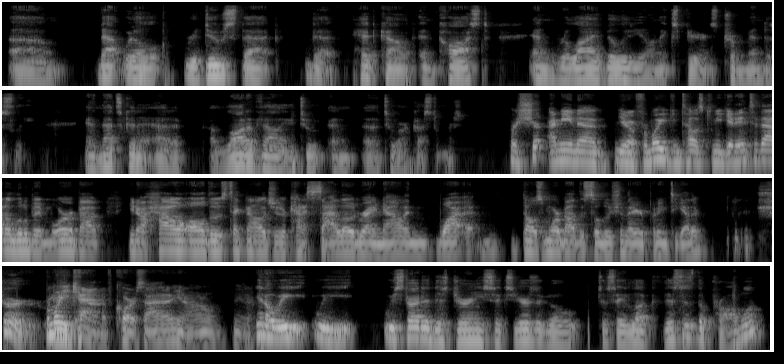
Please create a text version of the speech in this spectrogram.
um, that will reduce that that headcount and cost and reliability on experience tremendously, and that's going to add a, a lot of value to and uh, to our customers. For sure. I mean, uh, you know, from what you can tell us, can you get into that a little bit more about, you know, how all those technologies are kind of siloed right now and why tell us more about the solution that you're putting together? Sure. From what you can, of course. I, you know, I don't, you know. You know, we we we started this journey six years ago to say, look, this is the problem.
